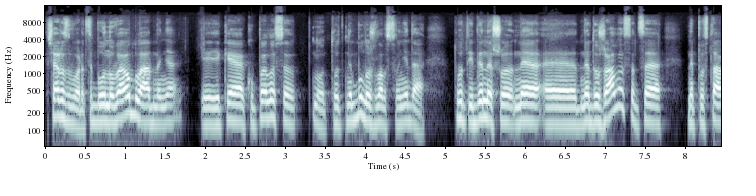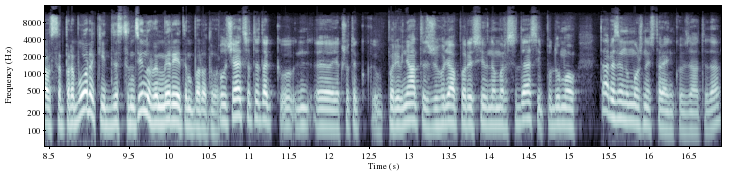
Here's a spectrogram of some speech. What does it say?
Ще раз говорю, це було нове обладнання, е, яке купилося. Ну тут не було жлобства ніде. Тут єдине, що не, е, не дожалося, це не поставився прибор, який дистанційно вимірює температуру. Получається, ти так, е, якщо так порівняти з Жигуля пересів на Мерседес і подумав, та резину можна і стареньку взяти, так?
